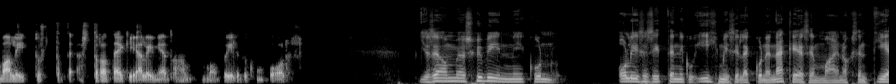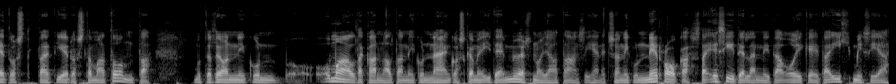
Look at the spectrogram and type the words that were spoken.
valittu strategialinja tuohon mobiilitukun puolelle. Ja se on myös hyvin niin kuin oli se sitten niin kuin ihmisille, kun ne näkee sen mainoksen tietosta tai tiedostamatonta, mutta se on niin kuin omalta kannalta niin kuin näin, koska me itse myös nojataan siihen, että se on niin kuin nerokasta esitellä niitä oikeita ihmisiä,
